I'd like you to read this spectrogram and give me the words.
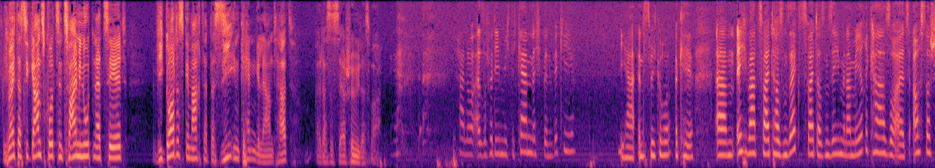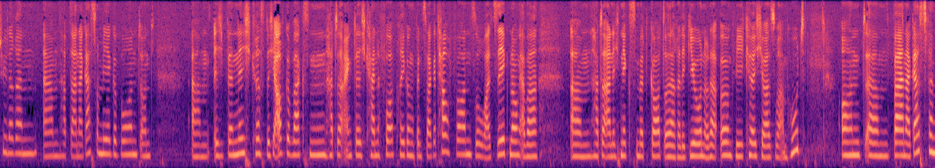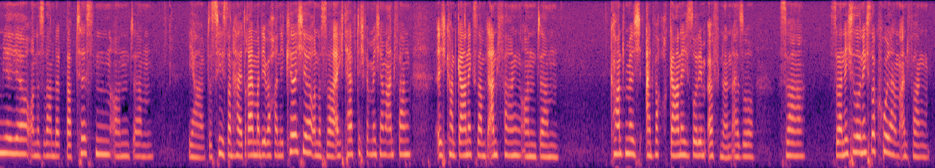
Ich möchte, dass sie ganz kurz in zwei Minuten erzählt, wie Gott es gemacht hat, dass sie ihn kennengelernt hat, weil das ist sehr schön, wie das war. Ja. Hallo, also für die, die mich nicht kennen, ich bin Vicky. Ja, ins Mikro. Okay. Ähm, ich war 2006, 2007 in Amerika, so als Austauschschülerin, ähm, habe da in einer Gastfamilie gewohnt und ähm, ich bin nicht christlich aufgewachsen, hatte eigentlich keine Vorprägung, bin zwar getauft worden, so als Segnung, aber ähm, hatte eigentlich nichts mit Gott oder Religion oder irgendwie Kirche oder so am Hut. Und ähm, war in einer Gastfamilie und es waren Baptisten und ähm, ja, das hieß dann halt dreimal die Woche in die Kirche und das war echt heftig für mich am Anfang. Ich konnte gar nichts damit anfangen und ähm, konnte mich einfach gar nicht so dem öffnen. Also es war, es war nicht so nicht so cool am Anfang.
